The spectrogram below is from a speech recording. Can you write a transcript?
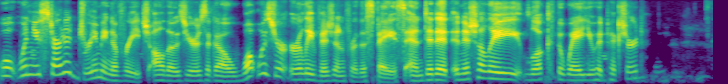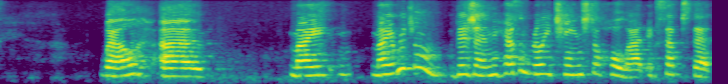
Well when you started dreaming of reach all those years ago what was your early vision for the space? And did it initially look the way you had pictured? Well uh, my my original vision hasn't really changed a whole lot except that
